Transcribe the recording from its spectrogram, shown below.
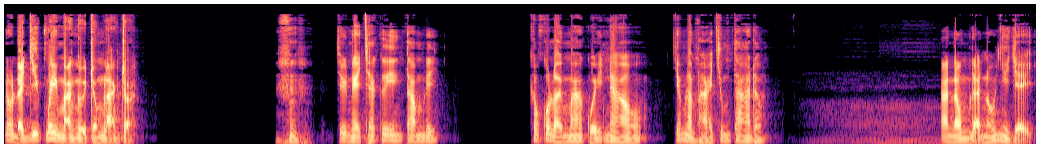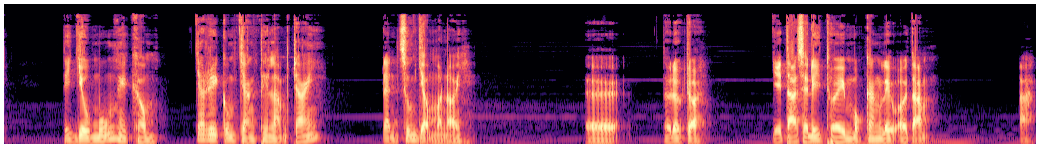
Nó đã giết mấy mạng người trong làng rồi. Chuyện này cha cứ yên tâm đi Không có loại ma quỷ nào Dám làm hại chúng ta đâu. Anh ông đã nói như vậy Thì dù muốn hay không Charlie cũng chẳng thể làm trái Đành xuống giọng mà nói Ờ Thôi được rồi. Vậy ta sẽ đi thuê một căn liều ở tạm. À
